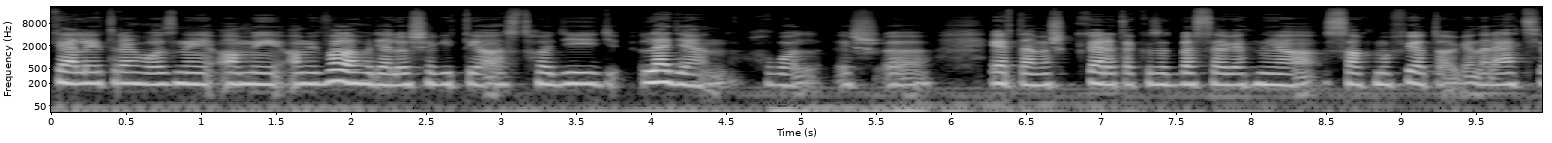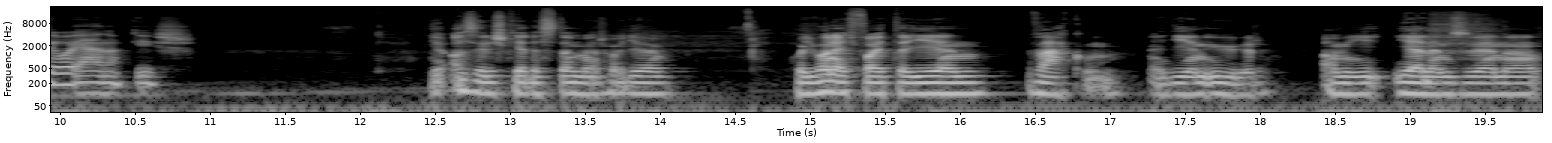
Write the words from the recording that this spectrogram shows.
kell létrehozni, ami, ami valahogy elősegíti azt, hogy így legyen hol, és ö, értelmes keretek között beszélgetni a szakma fiatal generációjának is. Ja, azért is kérdeztem, mert hogy, hogy van egyfajta ilyen vákum, egy ilyen űr, ami jellemzően a,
